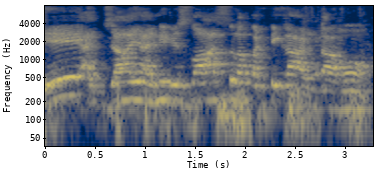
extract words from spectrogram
ఏ అధ్యాయాన్ని విశ్వాసుల పట్టిక అంటాము?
